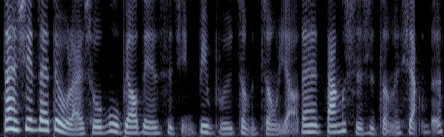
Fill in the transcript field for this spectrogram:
但现在对我来说，目标这件事情并不是这么重要。但是当时是怎么想的？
